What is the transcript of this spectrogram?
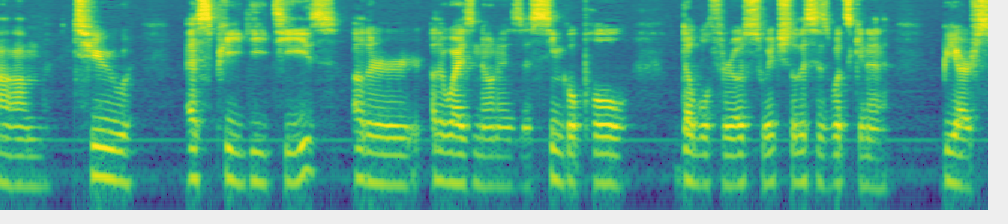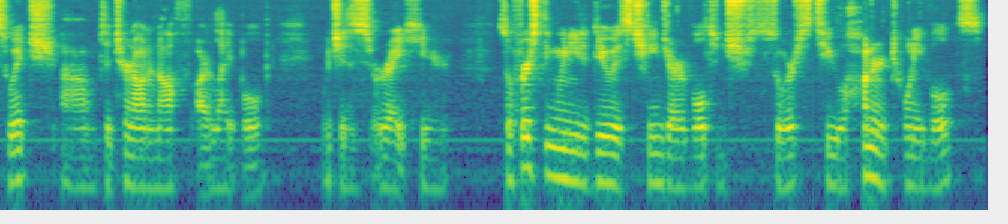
um, two SPDTs, other otherwise known as a single pole double throw switch. So this is what's going to be our switch um, to turn on and off our light bulb, which is right here. So first thing we need to do is change our voltage source to 120 volts.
